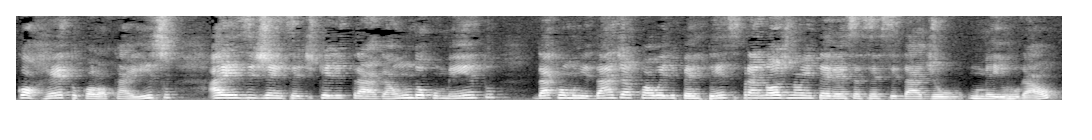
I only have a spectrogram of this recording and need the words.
correto colocar isso. A exigência é de que ele traga um documento da comunidade a qual ele pertence. Para nós não interessa se é cidade ou no meio rural,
